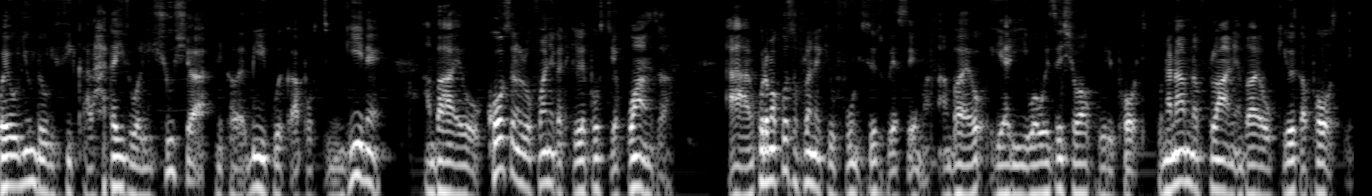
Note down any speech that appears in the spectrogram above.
Kwa hiyo ujumbe ulifika. Hata hivyo waliishusha, nikawabidi kuweka post nyingine ambayo kosa nililofanya katika ile post ya kwanza Uh, kuna makosa fulani ya kiufundi siwezi kuyasema ambayo yaliwawezesha wao kuripoti. Kuna namna fulani ambayo ukiweka post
